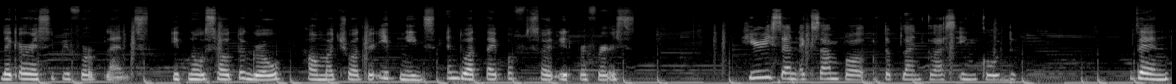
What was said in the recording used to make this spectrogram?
like a recipe for plants. It knows how to grow, how much water it needs, and what type of soil it prefers. Here is an example of the plant class in code. Then,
